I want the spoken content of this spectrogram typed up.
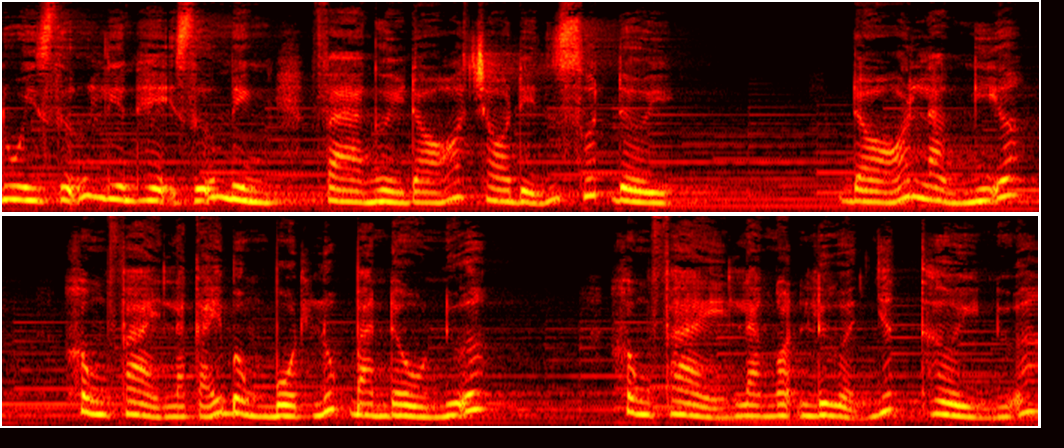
nuôi dưỡng liên hệ giữa mình và người đó cho đến suốt đời. Đó là nghĩa, không phải là cái bồng bột lúc ban đầu nữa, không phải là ngọn lửa nhất thời nữa.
